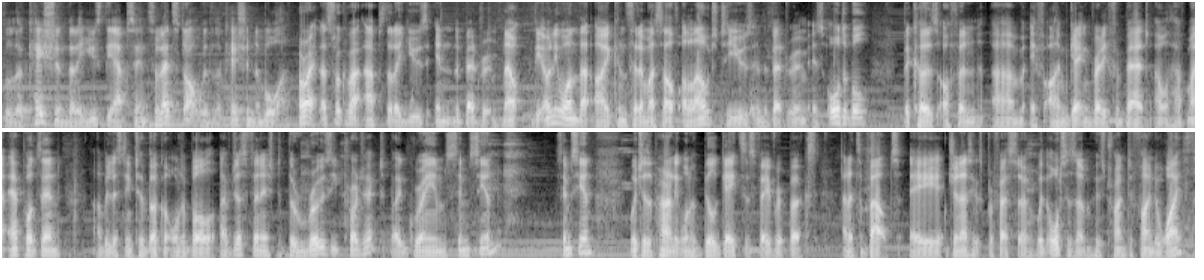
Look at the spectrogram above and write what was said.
the location that I use the apps in. So let's start with location number one. All right, let's talk about apps that I use in the bedroom. Now, the only one that I consider myself allowed to use in the bedroom is Audible, because often um, if I'm getting ready for bed, I will have my AirPods in, I'll be listening to a book on Audible. I've just finished The Rosie Project by Graeme Simsion. Simsion, which is apparently one of Bill Gates' favorite books, and it's about a genetics professor with autism who's trying to find a wife.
